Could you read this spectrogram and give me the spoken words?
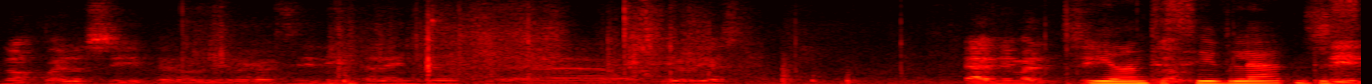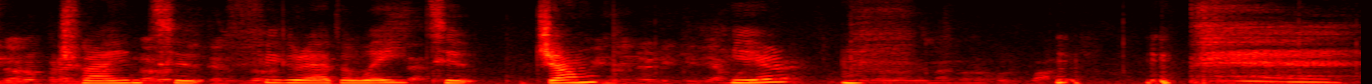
No, quello sì, però i ragazzi di eh, io riesco... You want to see Vlad trying to figure out a way to jump Quindi noi li chiediamo here.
